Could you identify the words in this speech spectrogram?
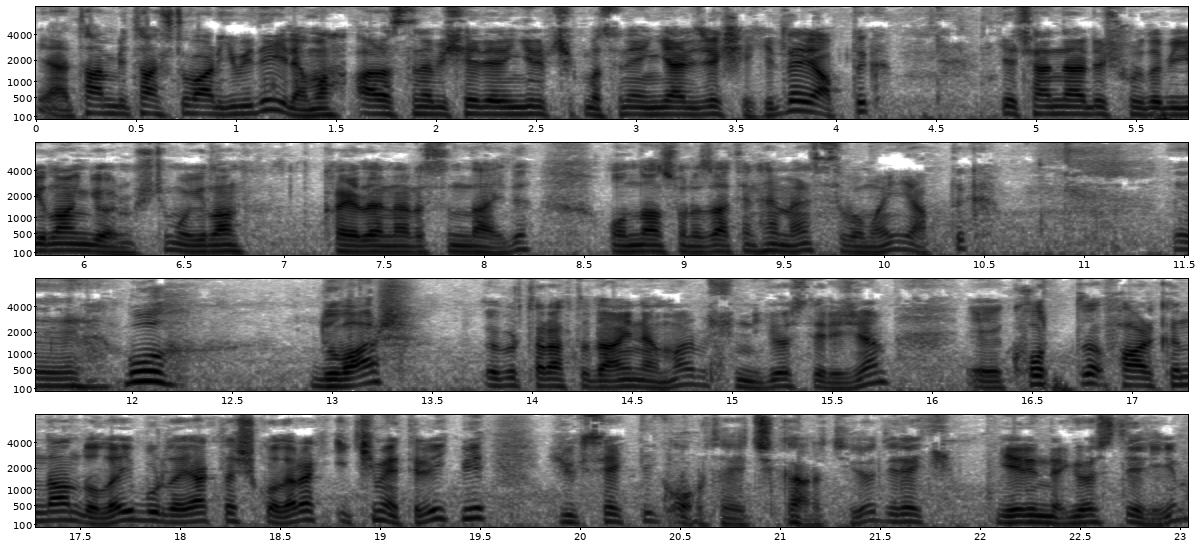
Yani tam bir taş duvar gibi değil ama arasına bir şeylerin girip çıkmasını engelleyecek şekilde yaptık. Geçenlerde şurada bir yılan görmüştüm. O yılan kayaların arasındaydı. Ondan sonra zaten hemen sıvamayı yaptık. Ee, bu duvar öbür tarafta da aynen var. Şimdi göstereceğim. Ee, kod farkından dolayı burada yaklaşık olarak 2 metrelik bir yükseklik ortaya çıkartıyor. Direkt yerinde göstereyim.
